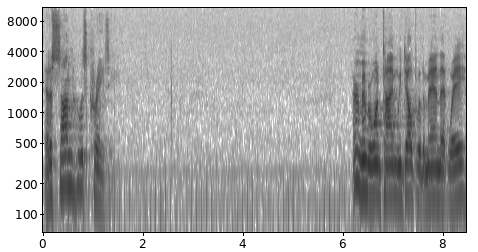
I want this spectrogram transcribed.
He had a son who was crazy. I remember one time we dealt with a man that way,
